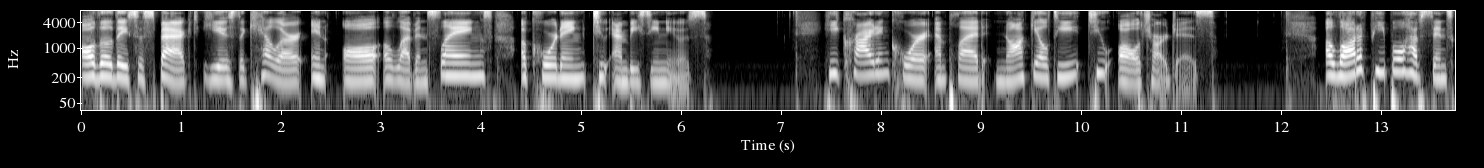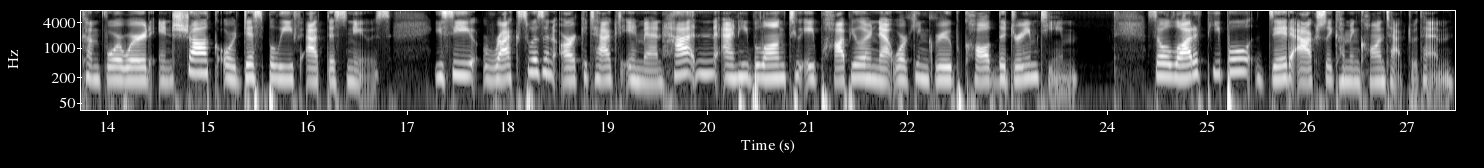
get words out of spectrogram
Although they suspect he is the killer in all 11 slayings, according to NBC News. He cried in court and pled not guilty to all charges. A lot of people have since come forward in shock or disbelief at this news. You see, Rex was an architect in Manhattan and he belonged to a popular networking group called the Dream Team. So a lot of people did actually come in contact with him.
